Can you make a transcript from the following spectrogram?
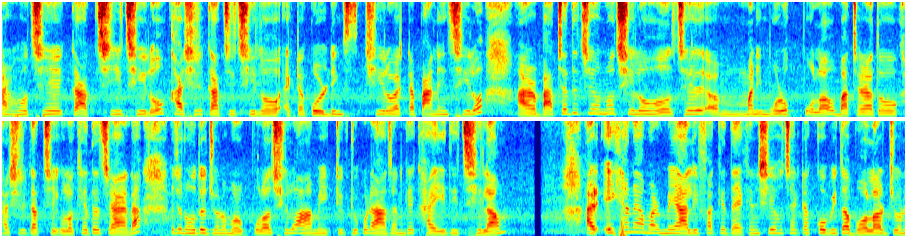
আর হচ্ছে কাচি ছিল, খাসির কাচি ছিল, একটা কোল্ড ড্রিঙ্কস ছিল, একটা পানি ছিল। আর বাচ্চাদের জন্য ছিল হচ্ছে মানে মোরগ পোলাও, বাচ্চারা তো খাসির কাচ্ছি এগুলো খেতে চায় না। এই ওদের জন্য মোরগ পোলাও ছিল। আমি একটু একটু করে আজানকে খাইয়ে দিচ্ছিলাম। আর এখানে আমার মেয়ে আলিফাকে দেখেন, সে হচ্ছে একটা কবিতা বলার জন্য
